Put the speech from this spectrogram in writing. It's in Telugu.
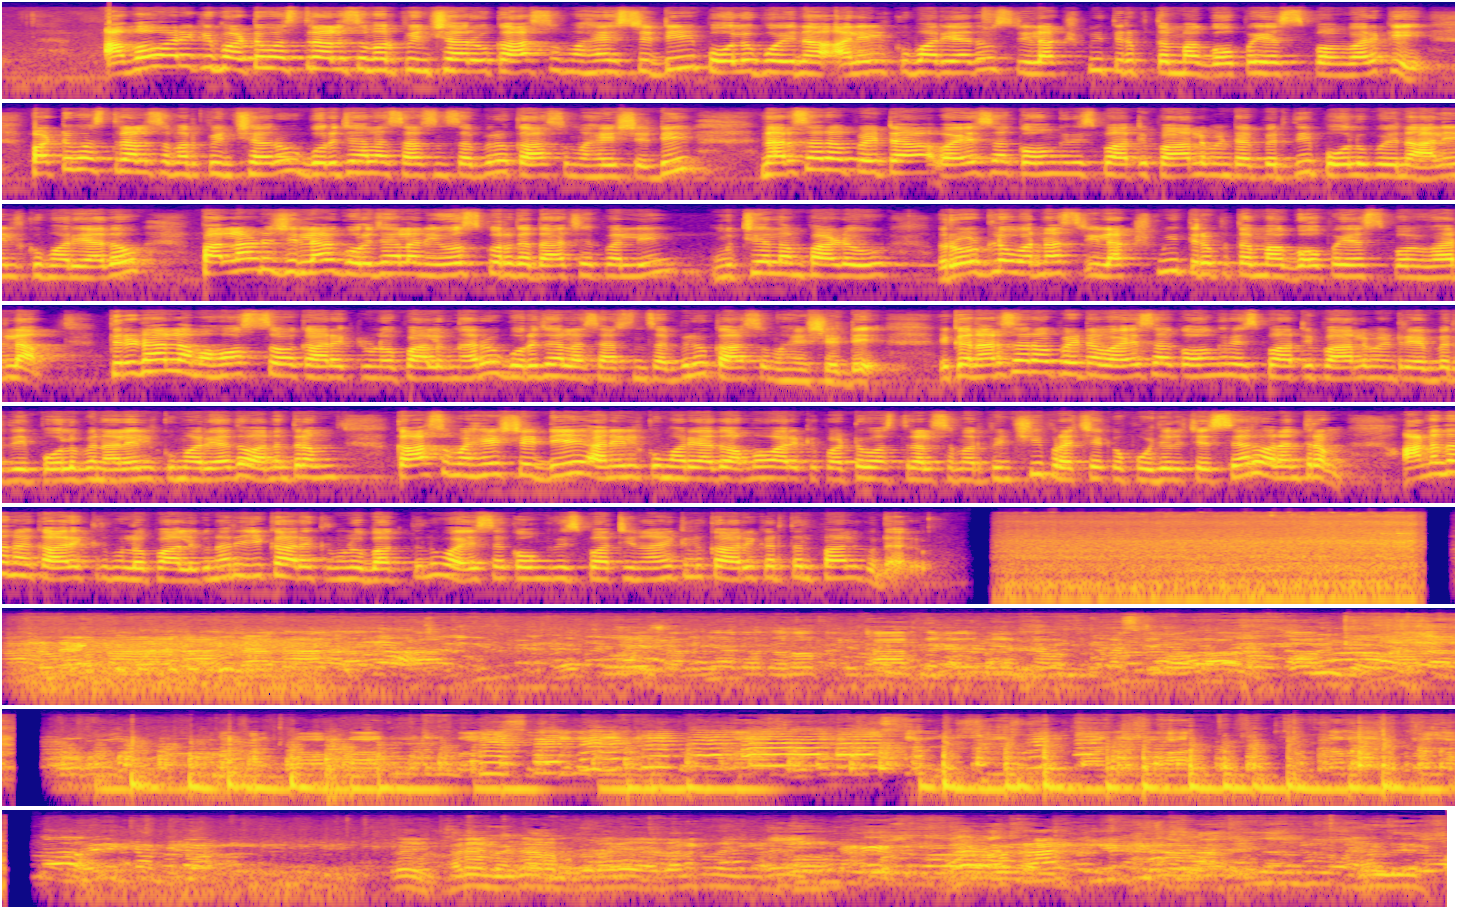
అమ్మవారికి పట్టు వస్త్రాలు సమర్పించారు కాసు మహేష్ రెడ్డి పోలుపోయిన అనిల్ కుమార్ యాదవ్ శ్రీ లక్ష్మీ తిరుపతమ్మ గోపయ్య స్వామి వారికి పట్టు వస్త్రాలు సమర్పించారు గురజాల శాసనసభ్యులు Kasu Mahesh Reddy. Narasaraopet YSR Congress party parliament అభ్యర్థి పోలుపోయిన అనిల్ కుమార్ యాదవ్ పల్నాడు జిల్లా గురజాల నియోజకవర్గ దాచేపల్లి ముచ్చేలంపాడు రోడ్లో ఉన్న శ్రీ లక్ష్మీ తిరుపతమ్మ గోపయ్య స్వామి వార్ల తిరునాళ్ళ మహోత్సవ కార్యక్రమంలో పాల్గొన్నారు గురజాల శాసనసభ్యులు కాసు మహేష్ రెడ్డి. ఇక Narasaraopet YSR Congress party parliamentary అభ్యర్థి పోలబెన్ అనిల్ కుమార్ యాదవ్ అనంతరం కాసు మహేష్ రెడ్డి అనిల్ కుమార్ యాదవ్ అమ్మవారికి పట్టు వస్త్రాలు సమర్పించి ప్రత్యేక పూజలు చేశారు. అనంతరం అన్నదాన కార్యక్రమంలో పాల్గొన్నారు. ఈ కార్యక్రమంలో భక్తులు వైఎస్ఆర్ కాంగ్రెస్ పార్టీ నాయకులు కార్యకర్తలు పాల్గొన్నారు.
